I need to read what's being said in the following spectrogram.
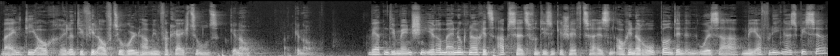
Weil die auch relativ viel aufzuholen haben im Vergleich zu uns. Genau, genau. Werden die Menschen Ihrer Meinung nach jetzt abseits von diesen Geschäftsreisen auch in Europa und in den USA mehr fliegen als bisher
